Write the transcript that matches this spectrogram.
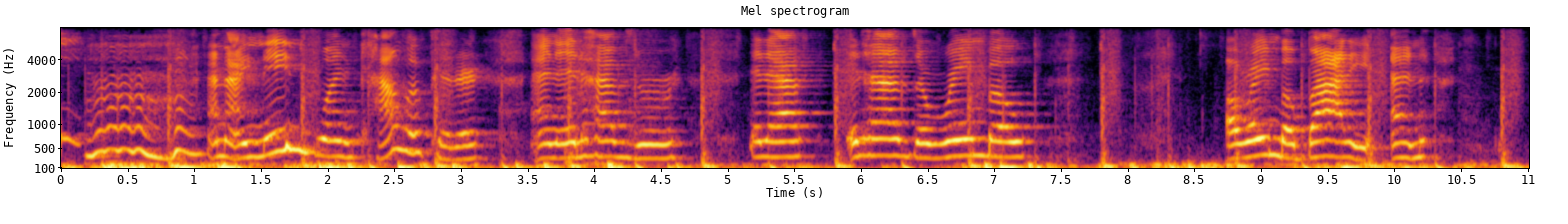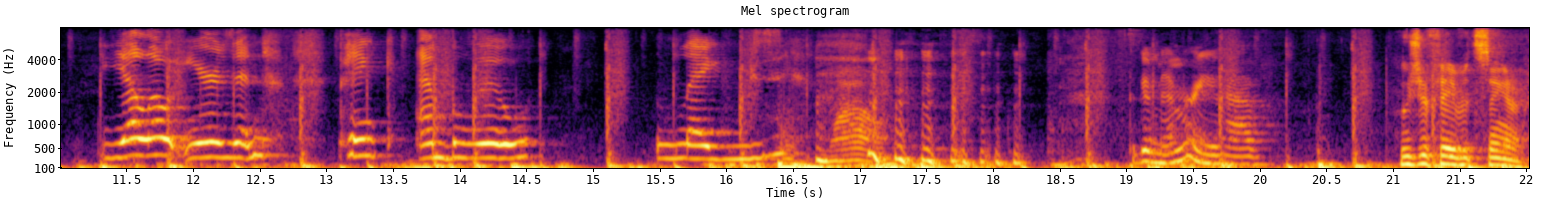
and I named one caterpillar, and it has a it has it has a rainbow a rainbow body and yellow ears and pink and blue legs. Wow. It's a good memory you have. Who's your favorite singer?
